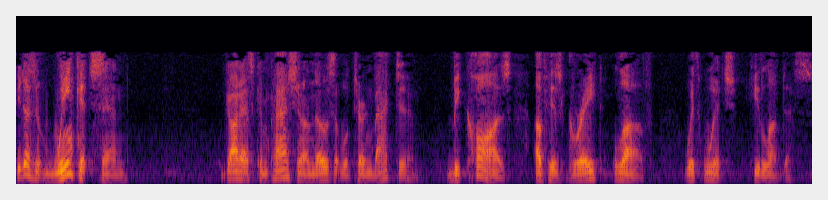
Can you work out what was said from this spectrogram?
He doesn't wink at sin. God has compassion on those that will turn back to him because of his great love with which he loved us.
